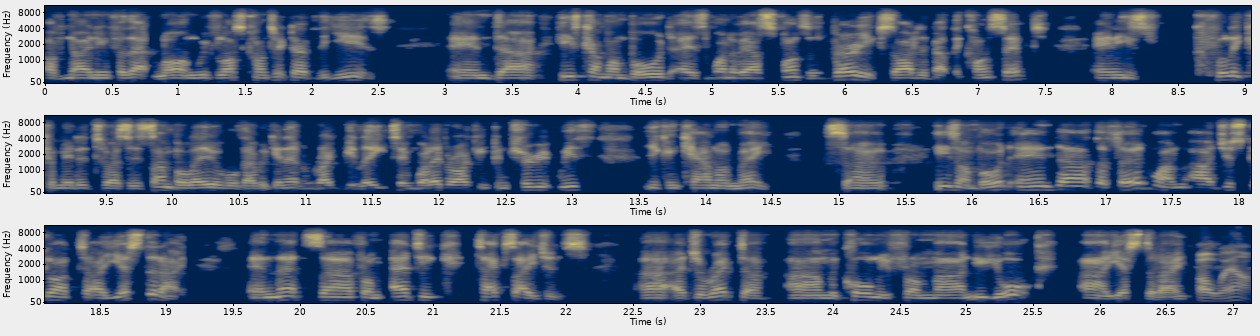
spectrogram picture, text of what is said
I've known him for that long. We've lost contact over the years. And uh, he's come on board as one of our sponsors. Very excited about the concept, and he's fully committed to us. It's unbelievable that we can have a rugby league team. Whatever I can contribute with, you can count on me. So he's on board. And uh, the third one I just got uh, yesterday, and that's uh, from Attic Tax Agents. Uh, a director um, called me from uh, New York uh, yesterday Oh, wow.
